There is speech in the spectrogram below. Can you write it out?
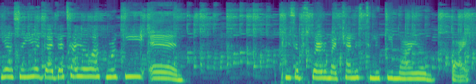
Yeah, so yeah, guys, that's how you unlock Rookie, and please subscribe to my channel, Tannooki Mario. Bye.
